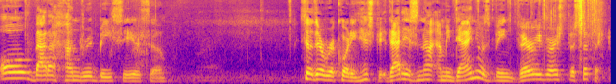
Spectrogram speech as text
oh, about 100 BC or so. So they're recording history. That is not, I mean, Daniel is being very, very specific.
